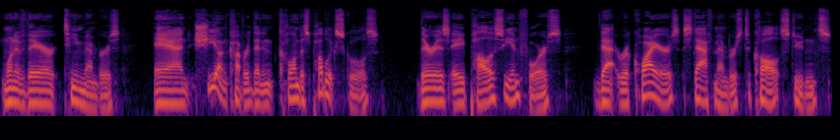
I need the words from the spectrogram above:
one of their team members and she uncovered that in Columbus public schools, there is a policy in force that requires staff members to call students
